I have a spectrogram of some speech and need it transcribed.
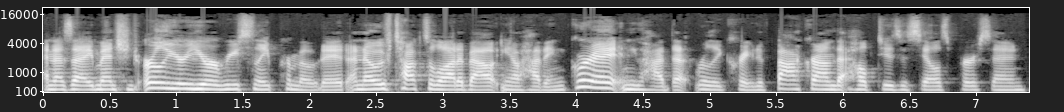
And as I mentioned earlier, you were recently promoted. I know we've talked a lot about, you know, having grit and you had that really creative background that helped you as a salesperson.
